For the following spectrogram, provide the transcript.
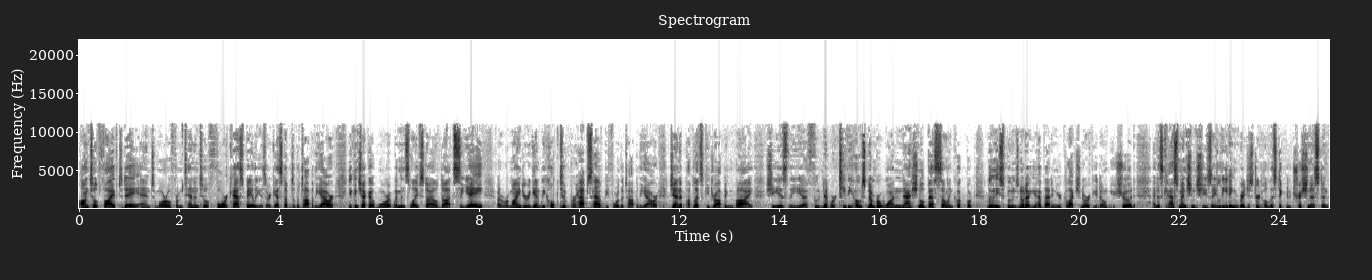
On till 5 today and tomorrow from 10 until 4. Cass Bailey is our guest up to the top of the hour. You can check out more at womenslifestyle.ca. A reminder again, we hope to perhaps have before the top of the hour Janet Podleski dropping by. She is the uh, Food Network TV host, number one national best selling cookbook, Looney Spoons. No doubt you have that in your collection, or if you don't, you should. And as Cass mentioned, she's a leading registered holistic nutritionist, and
